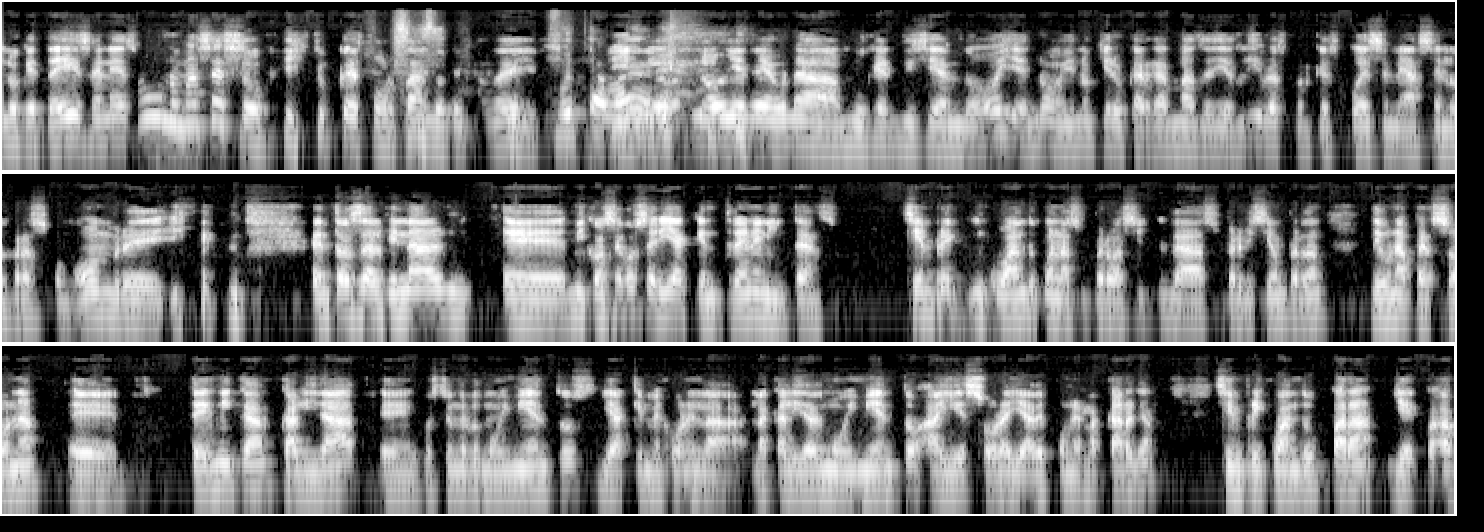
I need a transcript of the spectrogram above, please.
lo que te dicen es, uh, más eso, y tú que esforzándote con ello. Puta madre. Y no, viene una mujer diciendo, oye, no, yo no quiero cargar más de 10 libras porque después se me hacen los brazos como hombre. Y entonces, al final, eh, mi consejo sería que entrenen intenso siempre y cuando con la supervisión, la supervisión de una persona eh, técnica, calidad en cuestión de los movimientos, ya que mejoren la, calidad del movimiento, ahí es hora ya de poner la carga, siempre y cuando para, ah,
